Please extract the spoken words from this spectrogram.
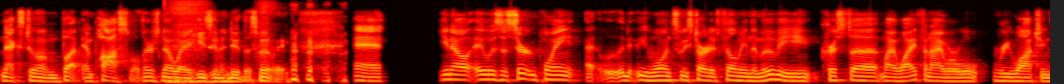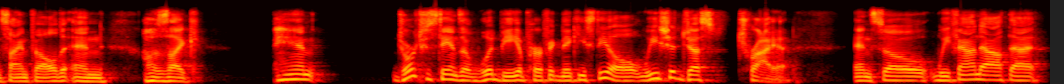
next to him, but impossible. There's no way he's going to do this movie. and, you know, it was a certain point uh, once we started filming the movie, Krista, my wife, and I were rewatching Seinfeld. And I was like, man, George Costanza would be a perfect Nikki Steele. We should just try it. And so we found out that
